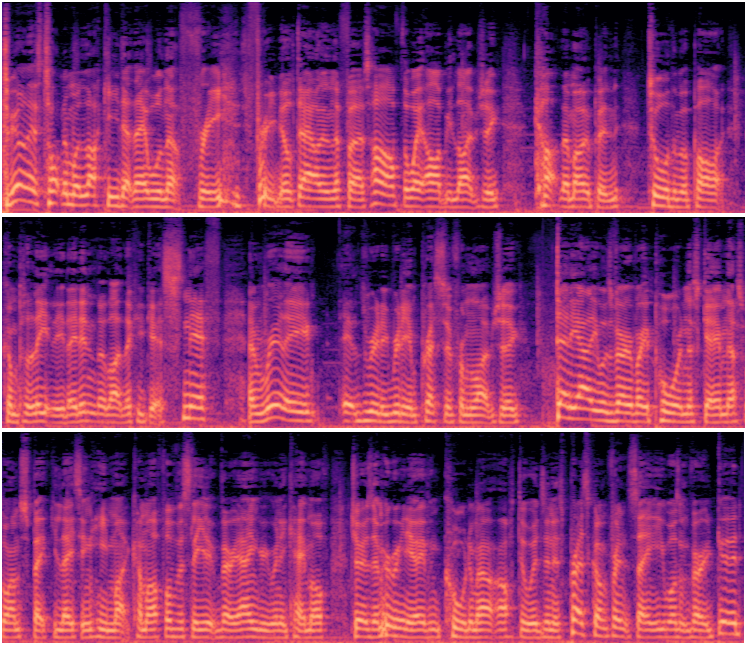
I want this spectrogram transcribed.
To be honest, Tottenham were lucky that they were not 3 3 0 down in the first half, the way RB Leipzig cut them open, tore them apart completely. They didn't look like they could get a sniff, and really, it was really, really impressive from Leipzig. Dele Alli was very, very poor in this game. That's why I'm speculating he might come off. Obviously, he looked very angry when he came off. Jose Mourinho even called him out afterwards in his press conference, saying he wasn't very good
